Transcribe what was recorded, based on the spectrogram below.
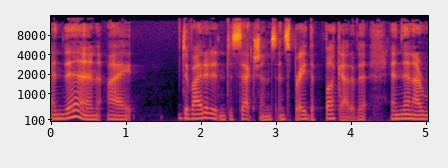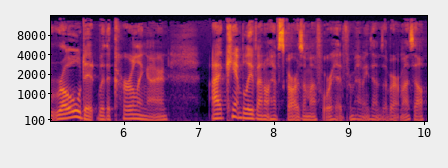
and then I divided it into sections and sprayed the fuck out of it, and then I rolled it with a curling iron I can't believe I don't have scars on my forehead from how many times I burnt myself.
